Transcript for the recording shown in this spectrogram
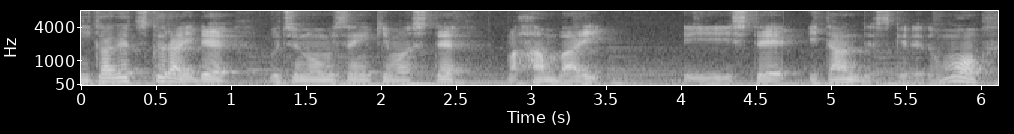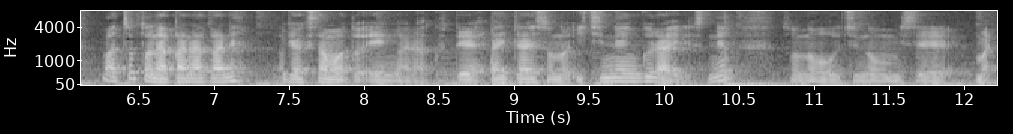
2ヶ月くらいでうちのお店に来まして、まあ、販売していたんですけれども、まあ、ちょっとなかなかねお客様と縁がなくて大体その1年ぐらいですねそのうちのお店、まあ、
